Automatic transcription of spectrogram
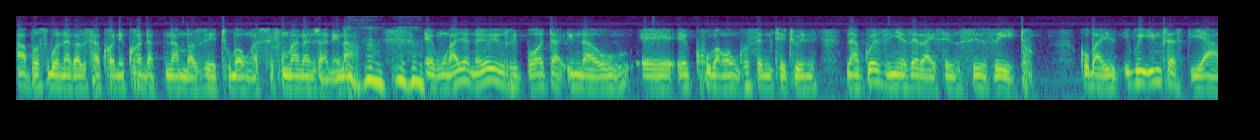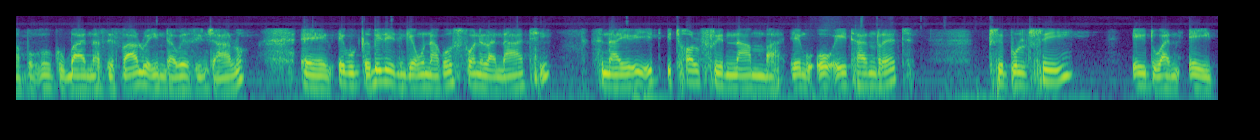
apho sibonakalisa khona i-contact number zethu uba ungasifumana njani na. Um ungaya nayo iripota indawo eh, eqhuba ngokusemthethweni nakwezinye zee-licenses zethu kuba kwi-interest yabo ukubana zivalwe iindawo ezinjalo. Um ekugqibeleni ke unako usifowunela nathi sinayo i-toll free number engu-0800 triple three eight one eight.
